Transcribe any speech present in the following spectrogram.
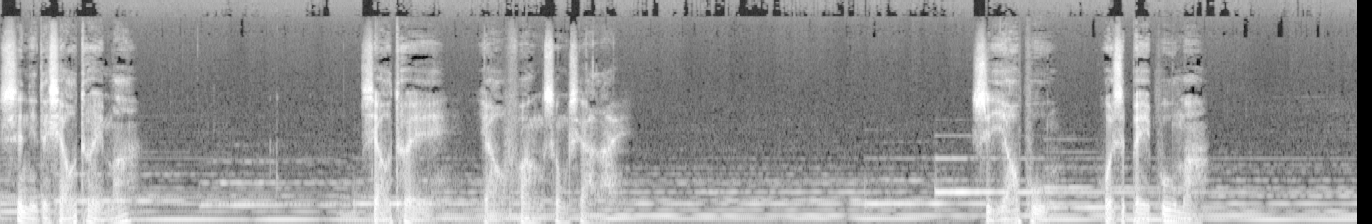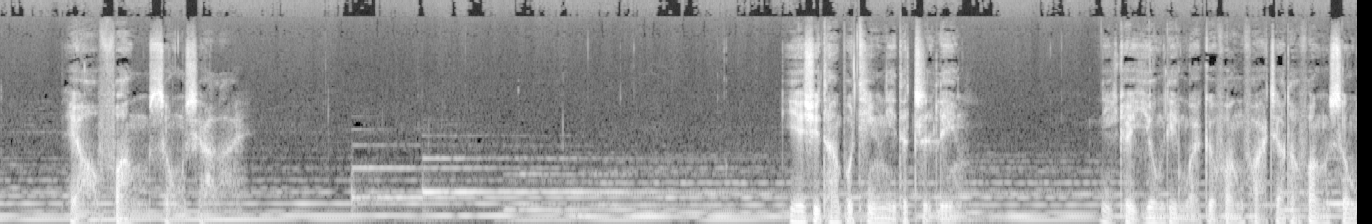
是你的小腿吗？小腿要放松下来。是腰部或是背部吗？要放松下来。也许他不听你的指令，你可以用另外一个方法叫他放松，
